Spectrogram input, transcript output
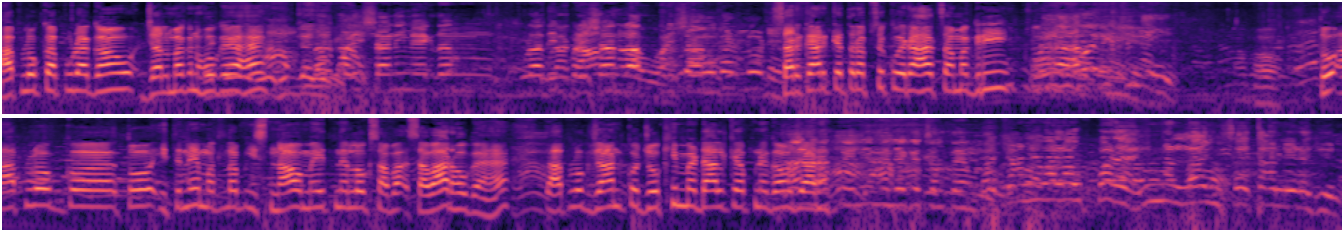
आप लोग का पूरा गाँव जलमग्न हो गया है। परेशानी में एकदम पूरा दिन परेशान रात परेशान। सरकार के तरफ़ से कोई राहत सामग्री? तो आप लोग तो इतने मतलब इस नाव में इतने लोग सवा, सवार हो गए हैं तो आप लोग जान को जोखिम में डाल के अपने गाँव जा रहे हैं? लेके चलते हैं बचाने वाला ऊपर है इन लाइन शैतानी रजीन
